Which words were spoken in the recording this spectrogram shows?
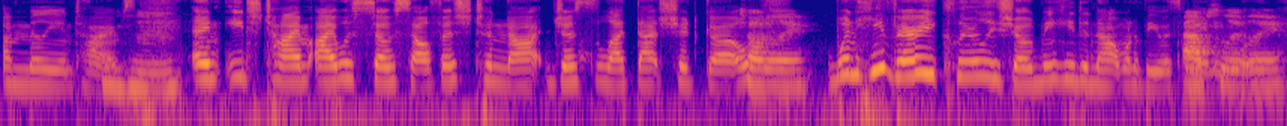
a million times. Mhm. And each time I was so selfish to not just let that shit go. Totally. When he very clearly showed me he did not want to be with me anymore. Absolutely.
